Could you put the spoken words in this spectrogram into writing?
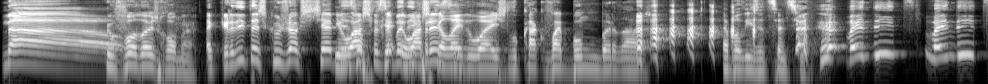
Não! Eu vou dois Roma. Acreditas que os jogos de Champions Eu vão acho, que, fazer uma eu acho diferença? que a lei do ex, Lukaku vai bombardar a baliza de San Siro. Bem dito, bem dito.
